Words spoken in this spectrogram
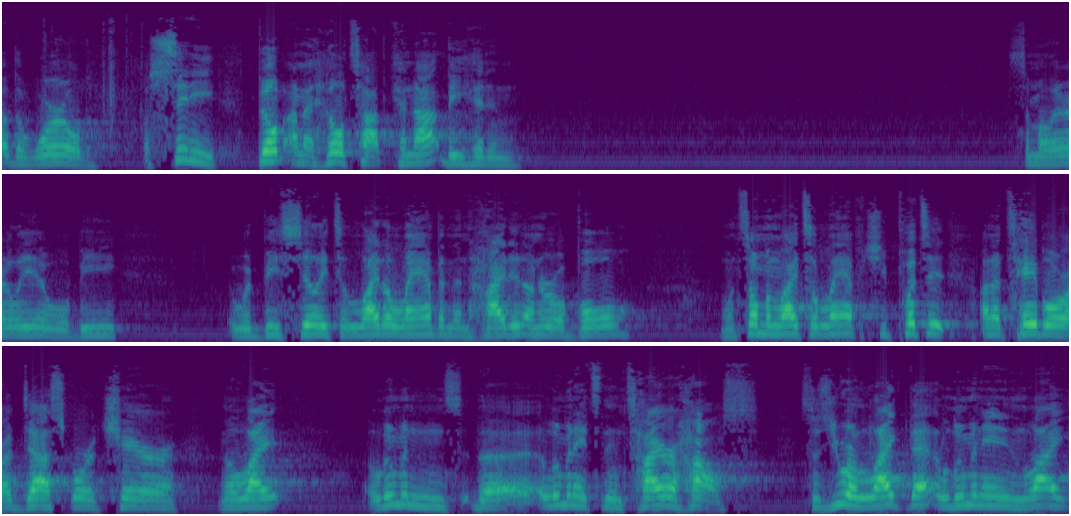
of the world. A city built on a hilltop cannot be hidden. Similarly, it will be it would be silly to light a lamp and then hide it under a bowl. When someone lights a lamp, she puts it on a table or a desk or a chair, and the light illumines the, illuminates the entire house. It says, You are like that illuminating light.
